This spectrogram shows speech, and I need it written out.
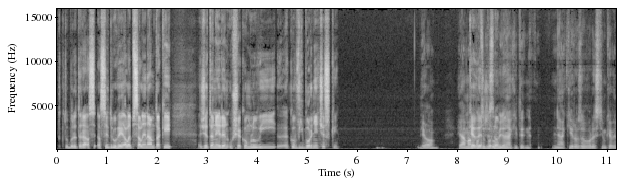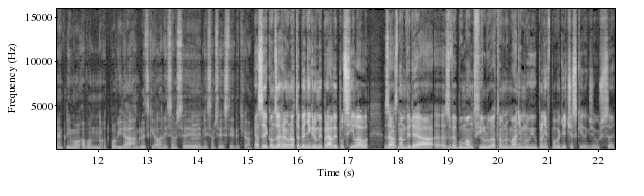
tak to bude teda asi, asi druhý, ale psali nám taky, že ten jeden už jako mluví jako výborně česky. Jo, já mám Kevin, pocit, že jsem viděl nějaký, ty, nějaký rozhovory s tím Kevinem Klímou a on odpovídá anglicky, ale nejsem si, hmm. nejsem si jistý teďka. Já si jako zahraju na tebe, někdo mi právě posílal záznam videa eh, z webu Mountfieldu a tam normálně mluví úplně v pohodě česky, takže už se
